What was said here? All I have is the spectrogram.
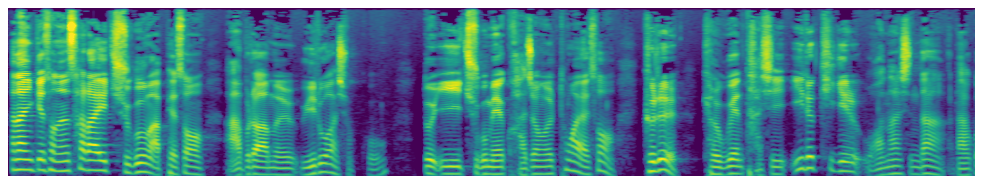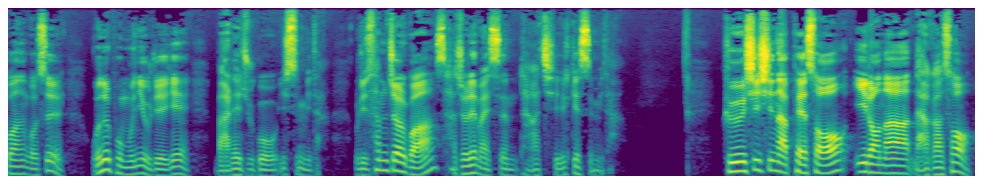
하나님께서는 사라의 죽음 앞에서 아브라함을 위로하셨고 또 이 죽음의 과정을 통하여서 그를 결국엔 다시 일으키길 원하신다라고 하는 것을 오늘 본문이 우리에게 말해주고 있습니다. 우리 3절과 4절의 말씀 다 같이 읽겠습니다. 그 시신 앞에서 일어나 나가서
